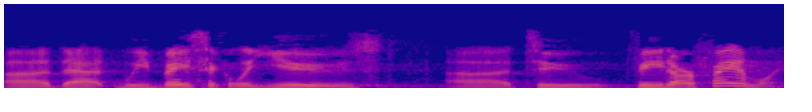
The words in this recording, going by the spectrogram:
uh, that we basically used uh, to feed our family.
